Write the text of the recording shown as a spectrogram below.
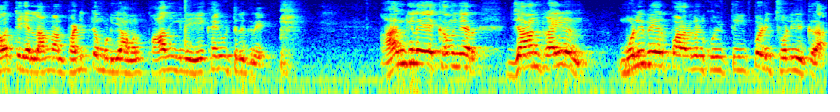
அவற்றையெல்லாம் நான் படிக்க முடியாமல் பாதியிலேயே கைவிட்டிருக்கிறேன். ஆங்கிலேய கவிஞர் ஜான் ரைடன் மொழிபெயர்ப்பாளர்கள் குறித்து இப்படி சொல்லியிருக்கிறார்.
